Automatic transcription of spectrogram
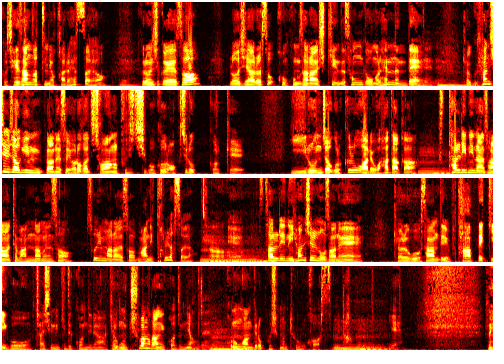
그 재상 같은 역할을 했어요. 네. 그런 식으로 해서 러시아를 소- 공- 공산화 시키는데 성공을 했는데 네. 네. 음. 결국 현실적인 면에서 여러 가지 저항을 부딪히고 그걸 억지로 그렇게 이론적으로 끌고 가려고 하다가 음. 스탈린이라는 사람한테 만나면서 소위 말해서 많이 털렸어요. 어. 예, 스탈린이 현실 노선에 결국 사람들이 다 뺏기고 자신의 기득권들이랑 결국 추방당했거든요. 네. 음. 그런 관계로 보시면 좋을 것 같습니다. 음. 예. 네,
